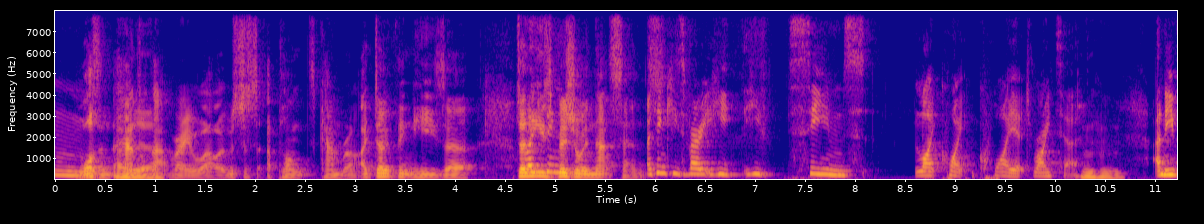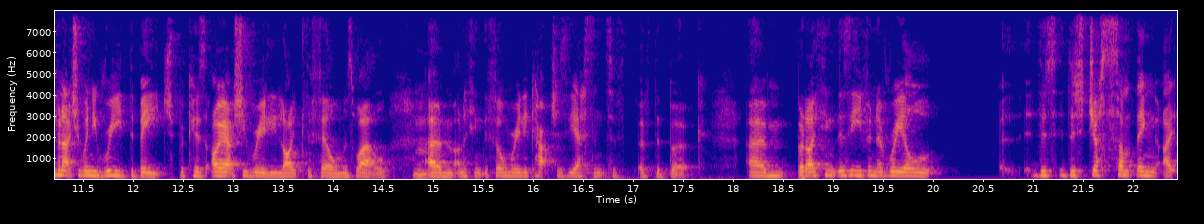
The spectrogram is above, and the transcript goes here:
Mm. wasn't Oh, handled yeah. that very well it was just a plonked camera I don't think he's uh don't Well, think he's think- visual in that sense I think he's very he he seems like quite a quiet writer. And even actually when you read The Beach, because I actually really like the film as well, um, and I think the film really captures the essence of, of the book. Um, but I think there's even a real there's there's just something I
